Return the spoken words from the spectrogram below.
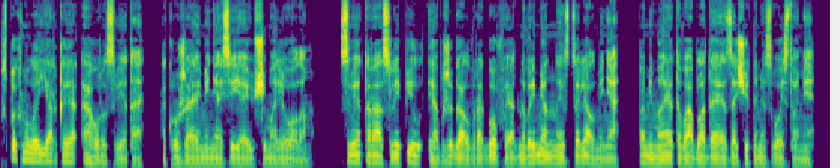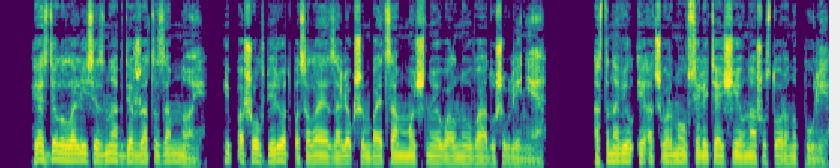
Вспыхнула яркая аура света, окружая меня сияющим ореолом. Свет раз лепил и обжигал врагов и одновременно исцелял меня, помимо этого обладая защитными свойствами. Я сделал Алисе знак держаться за мной, и пошел вперед, посылая залегшим бойцам мощную волну воодушевления. Остановил и отшвырнул все летящие в нашу сторону пули.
